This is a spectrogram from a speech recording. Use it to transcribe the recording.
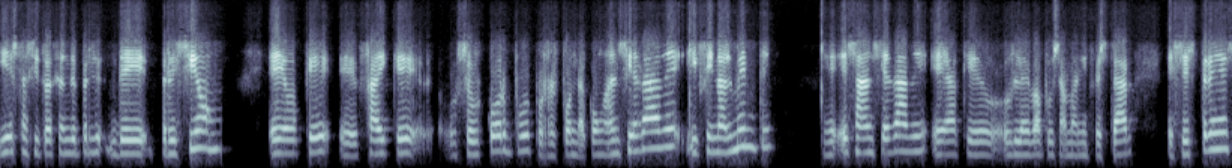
e esta situación de, pre, de presión é o que eh, fai que o seu corpo pues, responda con ansiedade e finalmente Eh, esa ansiedade é a que os leva pois a manifestar ese estrés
